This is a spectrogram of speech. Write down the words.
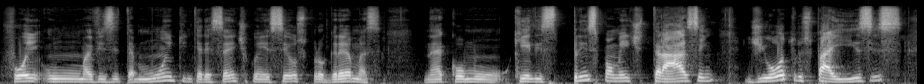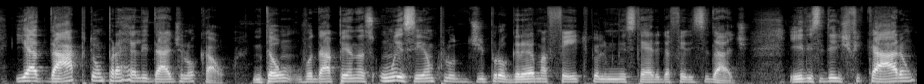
Foi uma visita muito interessante conhecer os programas né, como que eles principalmente trazem de outros países e adaptam para a realidade local. Então, vou dar apenas um exemplo de programa feito pelo Ministério da Felicidade. Eles identificaram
